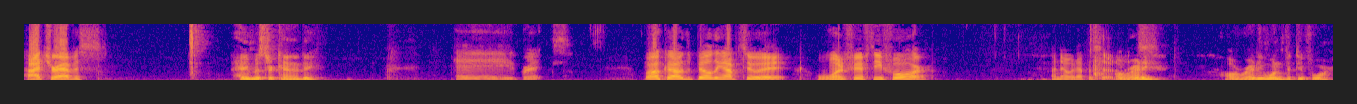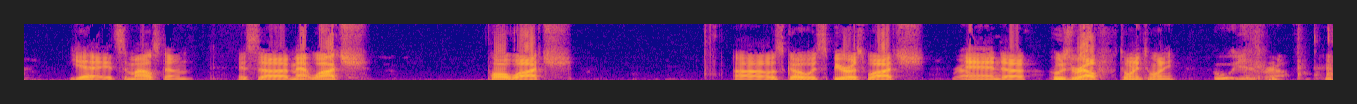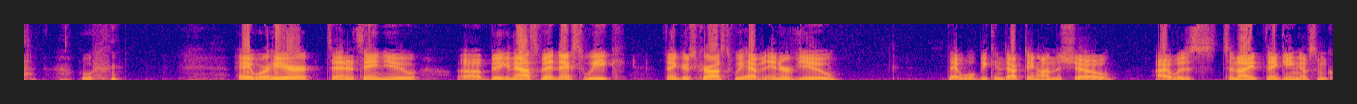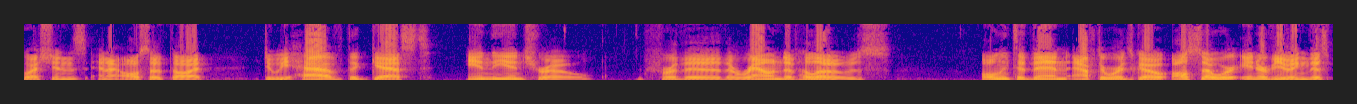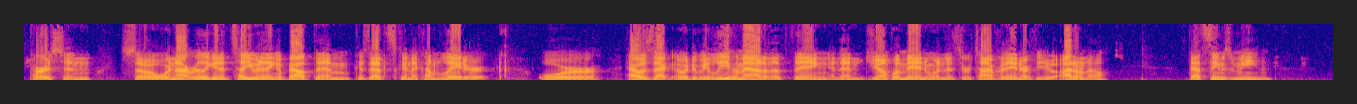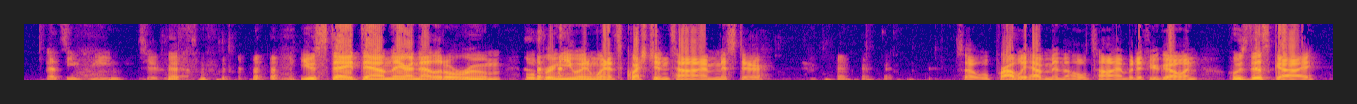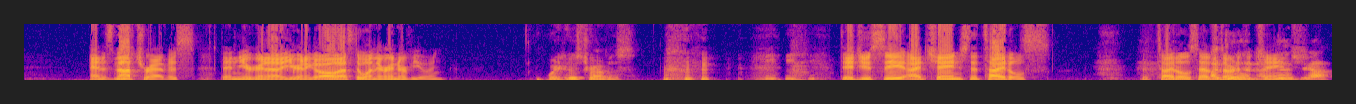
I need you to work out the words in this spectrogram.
Hi, Travis. Hey, Mr. Kennedy. Hey, Bricks. Welcome to Building Up to It. 154. I know what episode Already? is. Already 154? Yeah, it's a milestone. It's uh, Matt Watch, Paul Watch. Uh, let's go with Spiros Watch Ralph. and uh, Who's Ralph 2020. Who is Ralph? Who- hey, we're here to entertain you. Uh, big announcement next week. Fingers crossed we have an interview that we'll be conducting on the show. I was tonight thinking of some questions, and I also thought, do we have the guest in the intro for the the round of hellos? Only to then afterwards go. Also, we're interviewing this person, so we're not really going to tell you anything about them because that's going to come later. Or how is that? Or do we leave him out of the thing and then jump him in when it's time for the interview? I don't know. That seems mean. That seems mean too. Yeah. You stay down there in that little room. We'll bring you in when it's question time, mister. So we'll probably have him in the whole time. But if you're going, who's this guy? And it's not Travis, then you're gonna you're gonna go, oh, that's the one they're interviewing. Wait, who's Travis? Did you see? I changed the titles. The titles have started did, to I change. did, yeah.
